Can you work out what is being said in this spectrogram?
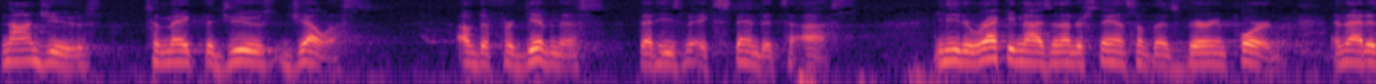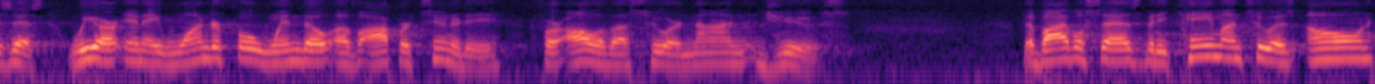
non-Jews, to make the Jews jealous of the forgiveness that He's extended to us. You need to recognize and understand something that's very important, and that is this. We are in a wonderful window of opportunity for all of us who are non-Jews. The Bible says, but he came unto his own,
